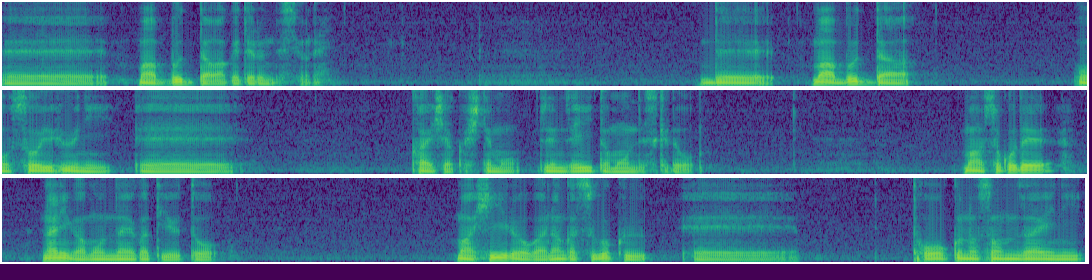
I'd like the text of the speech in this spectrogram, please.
えー、まあブッダを挙げてるんですよね。でまあブッダをそういうふうに、えー、解釈しても全然いいと思うんですけどまあそこで何が問題かというとまあヒーローがなんかすごく、えー、遠くの存在に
